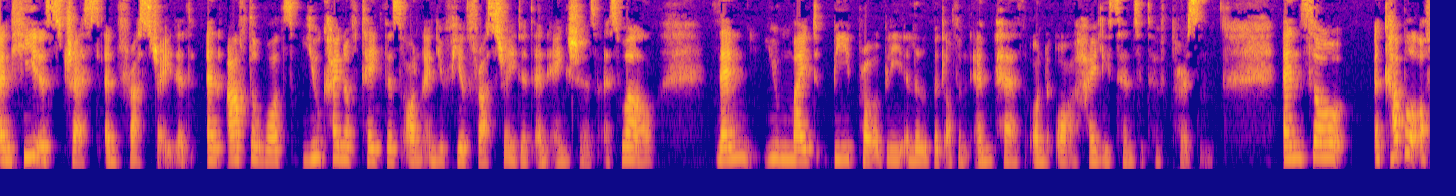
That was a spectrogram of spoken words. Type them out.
and he is stressed and frustrated. And afterwards you kind of take this on and you feel frustrated and anxious as well. Then you might be probably a little bit of an empath or, or a highly sensitive person. And so a couple of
